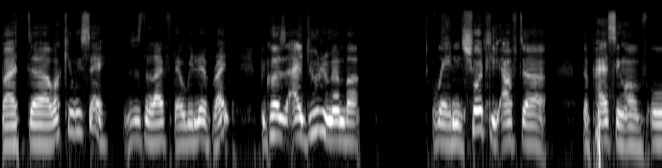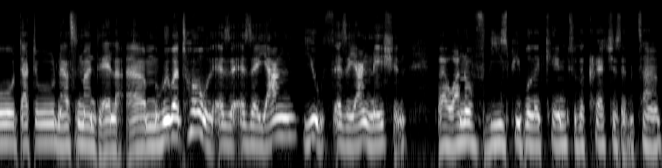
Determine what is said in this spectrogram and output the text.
But uh, what can we say? This is the life that we live, right? Because I do remember when shortly after the passing of oh, Tata Nelson Mandela, um, we were told as a, as a young youth, as a young nation, by one of these people that came to the crutches at the time.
